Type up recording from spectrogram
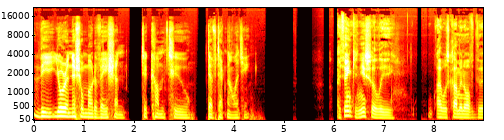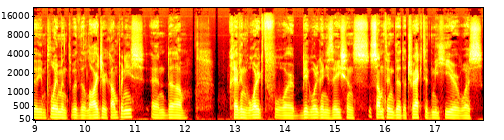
the your initial motivation to come to Dev Technology? I think initially I was coming off the employment with the larger companies and um, having worked for big organizations, something that attracted me here was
